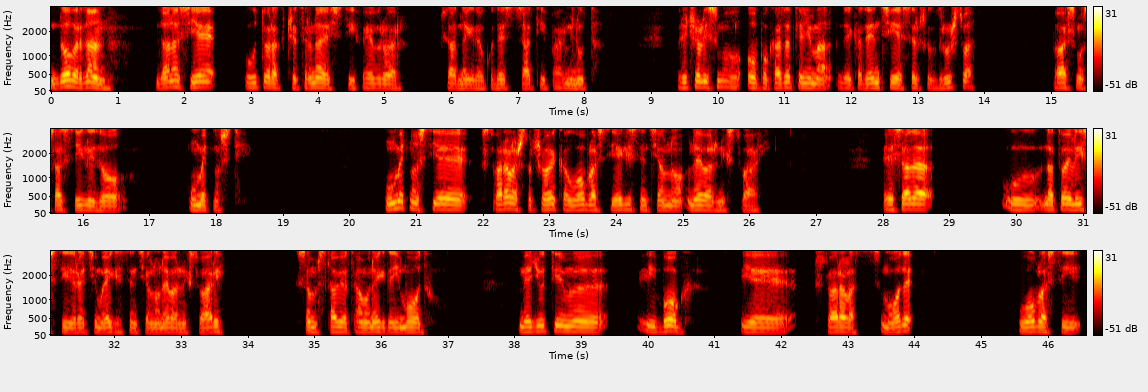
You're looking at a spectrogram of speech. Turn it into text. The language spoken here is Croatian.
Dobar dan. Danas je utorak 14. februar, sad negdje oko 10 sati i par minuta. Pričali smo o pokazateljima dekadencije srpskog društva, pa smo sad stigli do umetnosti. Umetnost je stvaralaštvo čovjeka u oblasti egzistencijalno nevažnih stvari. E sada u, na toj listi recimo egzistencijalno nevažnih stvari sam stavio tamo negdje i modu. Međutim, e, i Bog je stvaralac mode u oblasti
